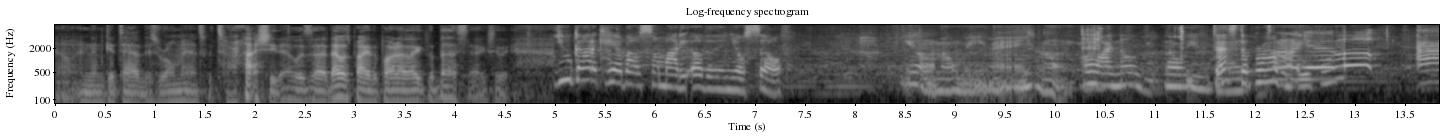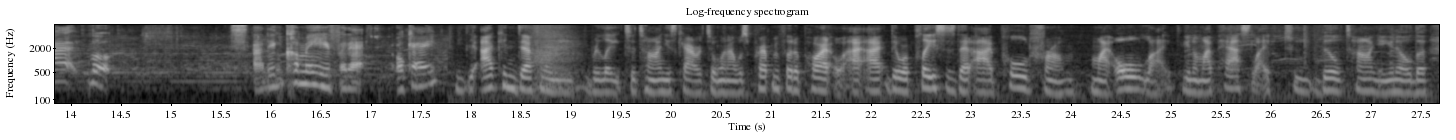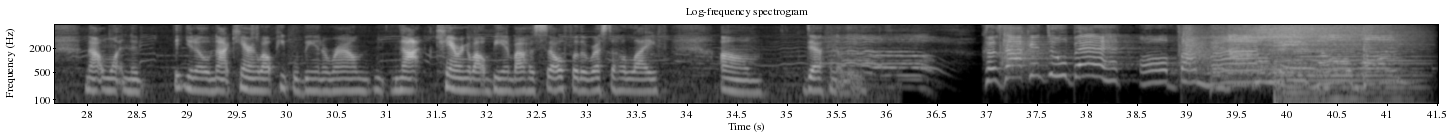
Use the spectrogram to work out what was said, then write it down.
you know, and then get to have this romance with Taraji. That was uh, that was probably the part I liked the best, actually. You gotta care about somebody other than yourself. You don't know me, man. You don't. Oh, I know you. No, you That's don't. the problem, Tanya, look. I, look. I didn't come in here for that, okay? I can definitely relate to Tanya's character. When I was prepping for the part, I, I, there were places that I pulled from my old life, you know, my past life, to build Tanya. You know, the not wanting to, you know, not caring about people being around, not caring about being by herself for the rest of her life. Um, definitely. Cause I can do bad all by myself.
